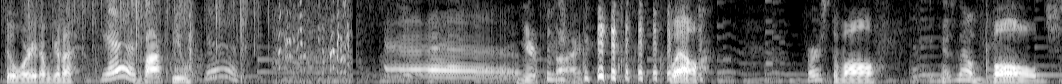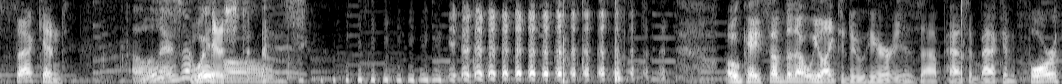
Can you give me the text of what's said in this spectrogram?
Still worried I'm gonna Yes. bop you? Yes. You're fine. well, first of all, there's no bulge. Second, a oh, little there's squished. a. Okay, something that we like to do here is uh, pass it back and forth.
